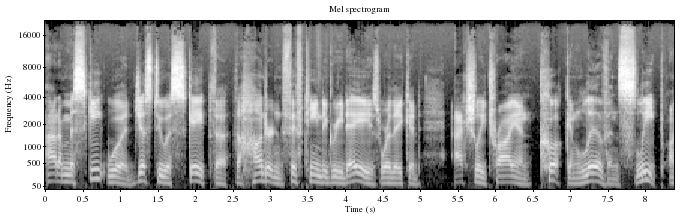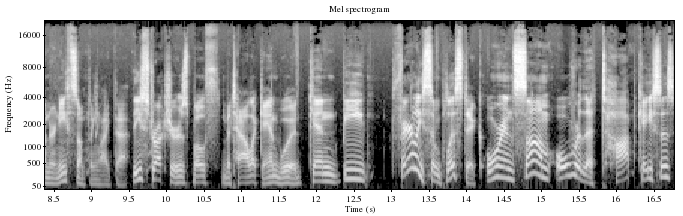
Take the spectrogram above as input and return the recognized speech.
out of mesquite wood just to escape the, the 115 degree days where they could actually try and cook and live and sleep underneath something like that. These structures, both metallic and wood, can be fairly simplistic, or in some over the top cases,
